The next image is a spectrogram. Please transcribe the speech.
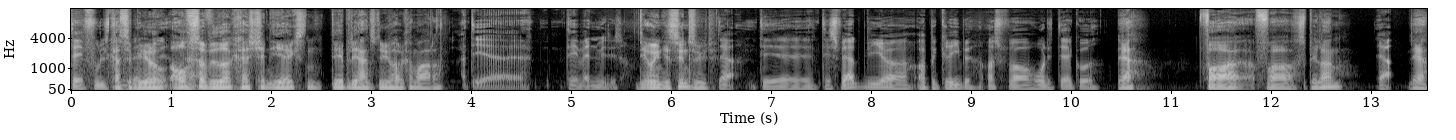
Det er fuldstændig Casemiro og så videre, Christian Eriksen. Det bliver hans nye holdkammerater. Ja, det er, det er vanvittigt. Det er jo egentlig sindssygt. Ja, det, er- det er svært lige at, at begribe, også hvor hurtigt det er gået. Ja, for, for spilleren. Ja. Ja,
